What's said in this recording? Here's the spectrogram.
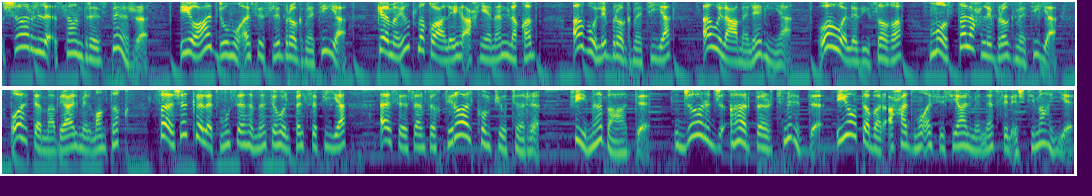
شارل ساندرز بير يعد مؤسس البراغماتية كما يطلق عليه أحيانا لقب أبو البراغماتية أو العملانية وهو الذي صاغ مصطلح البراغماتية واهتم بعلم المنطق فشكلت مساهماته الفلسفية أساسا في اختراع الكمبيوتر. فيما بعد جورج هاربرت ميد يعتبر أحد مؤسسي علم النفس الاجتماعي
